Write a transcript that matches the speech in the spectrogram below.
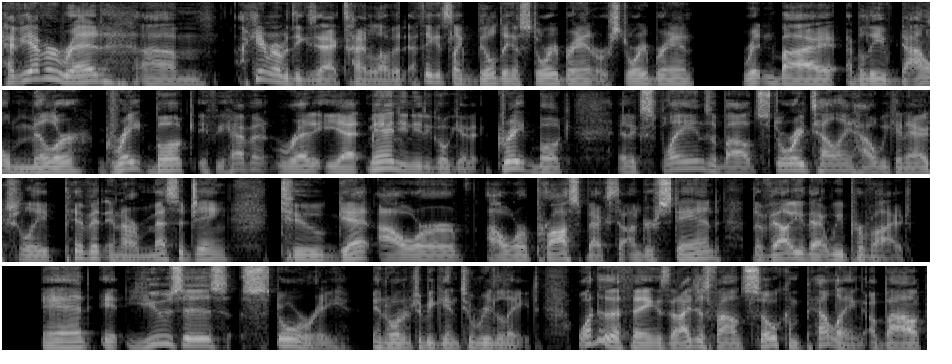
Have you ever read? Um, I can't remember the exact title of it. I think it's like Building a Story Brand or Story Brand, written by, I believe, Donald Miller. Great book. If you haven't read it yet, man, you need to go get it. Great book. It explains about storytelling, how we can actually pivot in our messaging to get our our prospects to understand the value that we provide and it uses story in order to begin to relate. One of the things that I just found so compelling about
